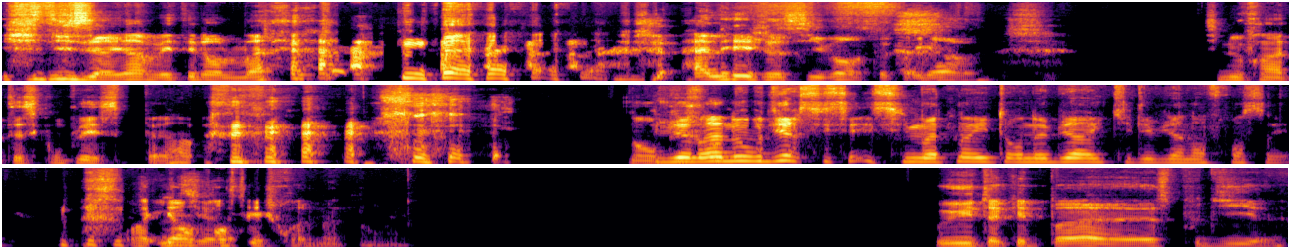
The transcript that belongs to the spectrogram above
Il disait rien, mais t'es dans le mal. Allez, jeu suivant, c'est pas grave. Tu nous feras un test complet, c'est pas grave. non, Il viendra nous redire si, c'est- si maintenant il tourne bien et qu'il est bien en français. Ouais, il est en français, je crois, maintenant. Oui, t'inquiète pas, euh, Spoody, euh,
